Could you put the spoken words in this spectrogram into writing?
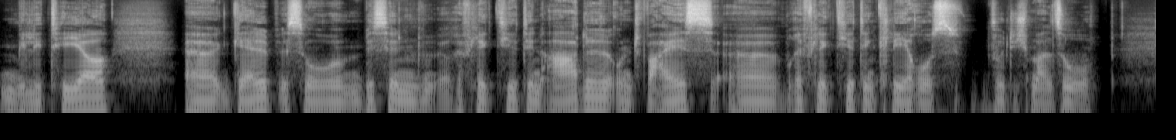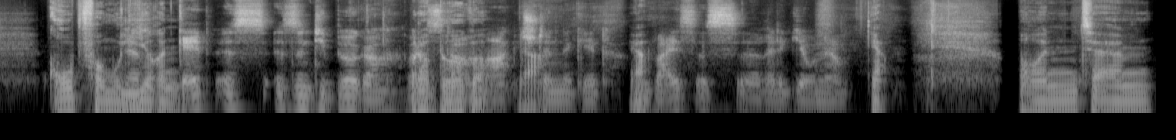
Militär, äh, Gelb ist so ein bisschen reflektiert den Adel und Weiß äh, reflektiert den Klerus, würde ich mal so grob formulieren. Ja, gelb ist, sind die Bürger, weil Oder es Bürger, da um Marktstände ja. geht. Ja. Und Weiß ist äh, Religion, ja. Ja. Und ähm,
